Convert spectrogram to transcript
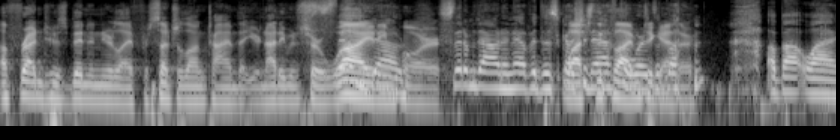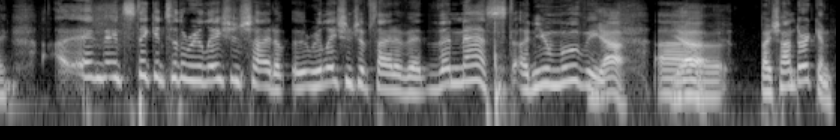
a friend who's been in your life for such a long time that you're not even sure why anymore. Sit them down and have a discussion Watch The Climb afterwards together. about, about why. Uh, And, and sticking to the relationship side of the relationship side of it, The Nest, a new movie. Yeah, uh, yeah. By Sean Durkin.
